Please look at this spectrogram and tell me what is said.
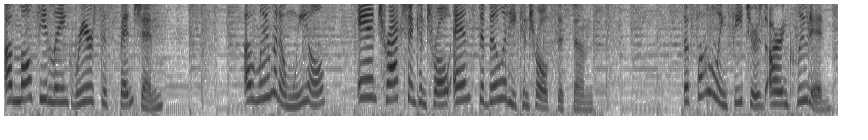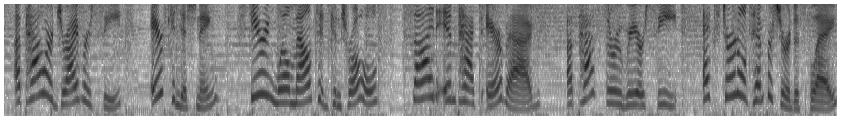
a multi-link rear suspension, aluminum wheels, and traction control and stability control systems. The following features are included a power driver's seat, air conditioning, steering wheel mounted controls, side impact airbags, a pass through rear seat, external temperature display,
